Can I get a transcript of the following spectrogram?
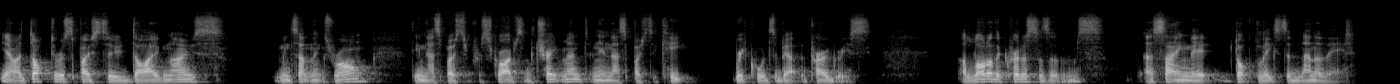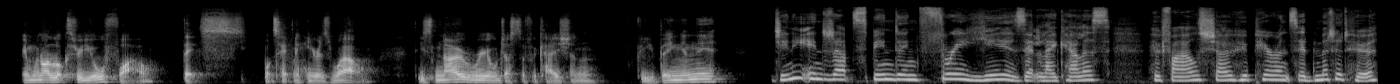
You know, a doctor is supposed to diagnose when something's wrong, then they're supposed to prescribe some treatment, and then they're supposed to keep records about the progress. A lot of the criticisms are saying that Dr. Leeks did none of that. And when I look through your file, that's what's happening here as well. There's no real justification for you being in there. Jenny ended up spending three years at Lake Alice. Her files show her parents admitted her,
